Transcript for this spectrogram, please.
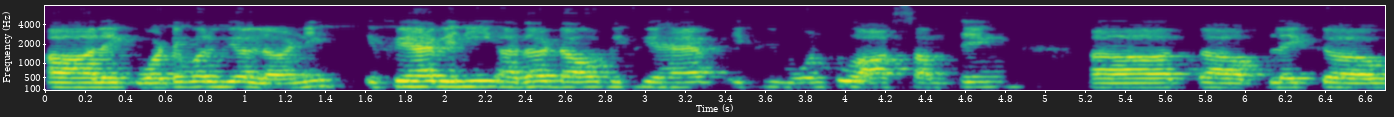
like whatever we are learning. If you have any other doubt, if you have, if you want to ask something, Uh, uh, like uh,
